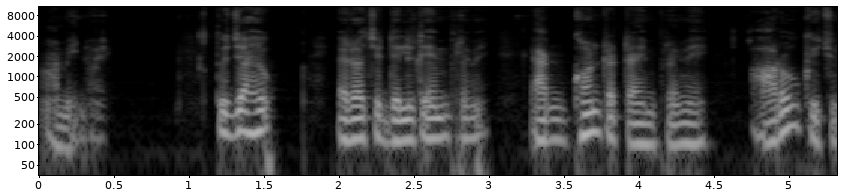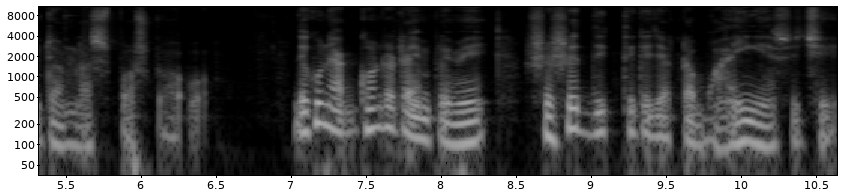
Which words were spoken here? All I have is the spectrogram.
আমি নয়। তো যাই হোক, এটা হচ্ছে ডেলি টাইম ফ্রেমে এক ঘণ্টা টাইম ফ্রেমে আরও কিছুটা আমরা স্পষ্ট হব। দেখুন, এক ঘণ্টা টাইম ফ্রেমে শেষের দিক থেকে যে একটা বাইং এসেছে,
